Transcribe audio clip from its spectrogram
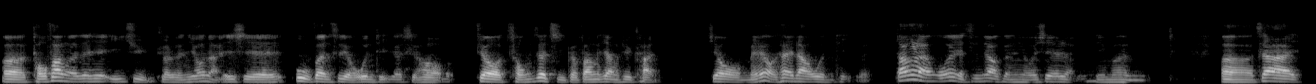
呃投放的这些依据可能有哪一些部分是有问题的时候，就从这几个方向去看，就没有太大问题了。当然我也知道可能有一些人，你们呃在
